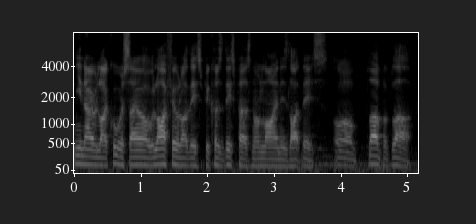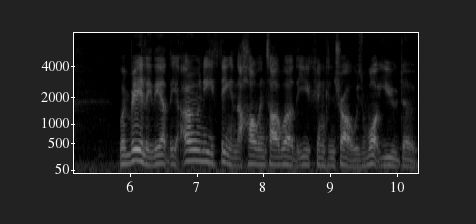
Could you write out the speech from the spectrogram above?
You know, like always say, "Oh, well, I feel like this because this person online is like this," or blah blah blah. When really, the the only thing in the whole entire world that you can control is what you do.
